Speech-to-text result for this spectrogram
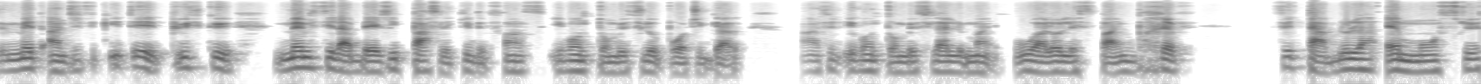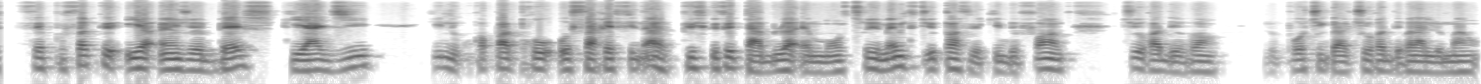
se met en difficulté puisque même si la Belgique passe l'équipe de France, ils vont tomber sur le Portugal. Ensuite, ils vont tomber sur l'Allemagne ou alors l'Espagne. Bref, ce tableau-là est monstrueux. C'est pour ça qu'il y a un jeu belge qui a dit qu'il ne croit pas trop au sarré final, puisque ce tableau-là est monstrueux. Même si tu passes l'équipe de France, tu auras devant le Portugal, tu auras devant l'Allemagne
